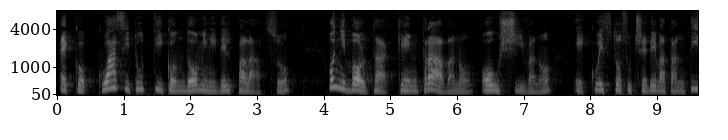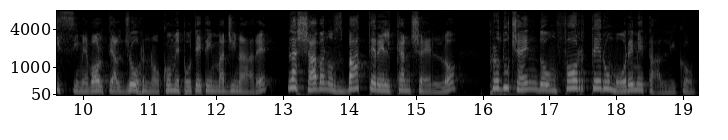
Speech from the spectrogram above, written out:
Ecco, quasi tutti i condomini del palazzo, ogni volta che entravano o uscivano, e questo succedeva tantissime volte al giorno, come potete immaginare, lasciavano sbattere il cancello producendo un forte rumore metallico.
